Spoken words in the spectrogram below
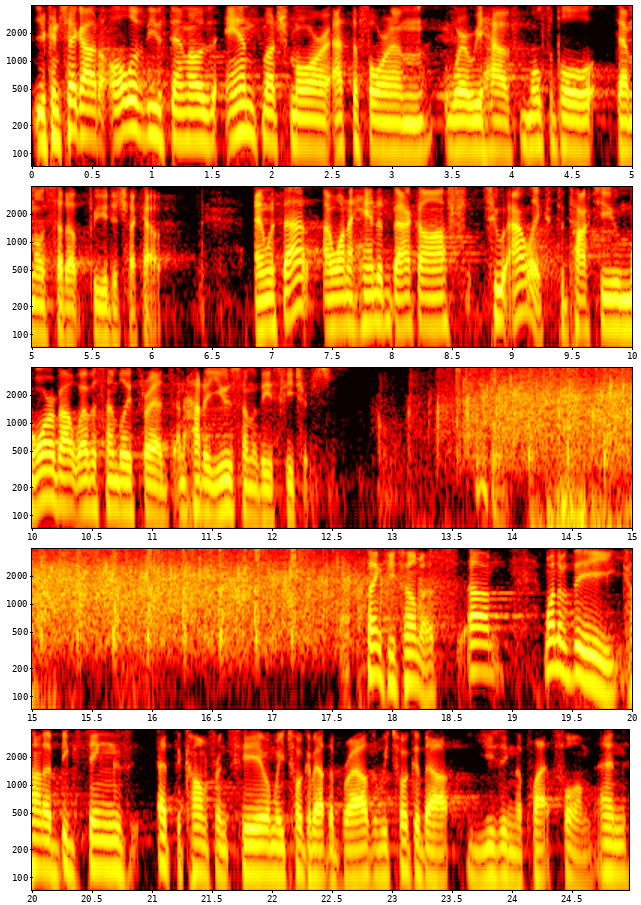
You can check out all of these demos and much more at the forum, where we have multiple demos set up for you to check out. And with that, I want to hand it back off to Alex to talk to you more about WebAssembly threads and how to use some of these features. Thank you. Thank you, Thomas. Um, one of the kind of big things at the conference here when we talk about the browser, we talk about using the platform. And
